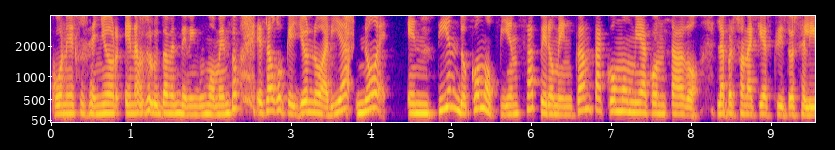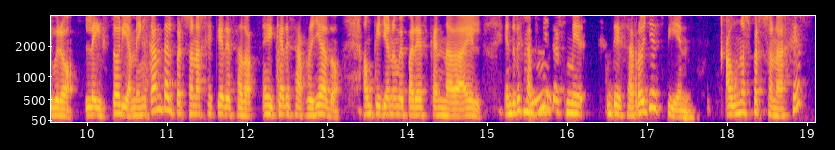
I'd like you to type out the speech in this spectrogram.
con ese señor en absolutamente ningún momento. Es algo que yo no haría. No entiendo cómo piensa, pero me encanta cómo me ha contado la persona que ha escrito ese libro, la historia. Me encanta el personaje que, eh, que ha desarrollado, aunque yo no me parezca en nada a él. Entonces, a mí mientras me desarrolles bien a unos personajes,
